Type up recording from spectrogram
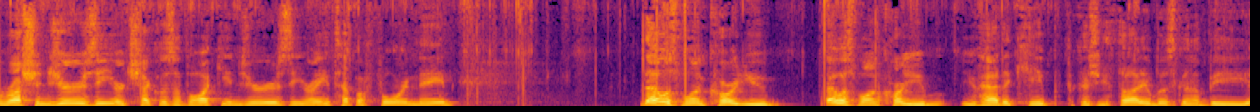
Russian jersey or Czechoslovakian jersey or any type of foreign name, that was one card you that was one card you you had to keep because you thought it was going to be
